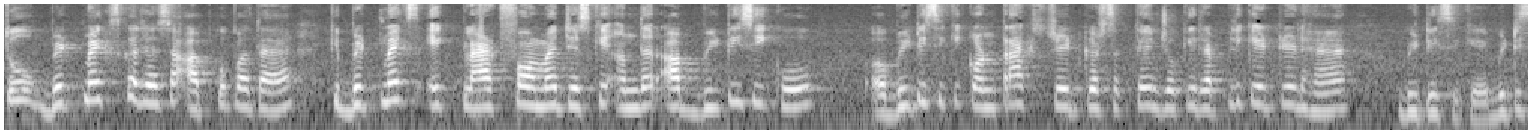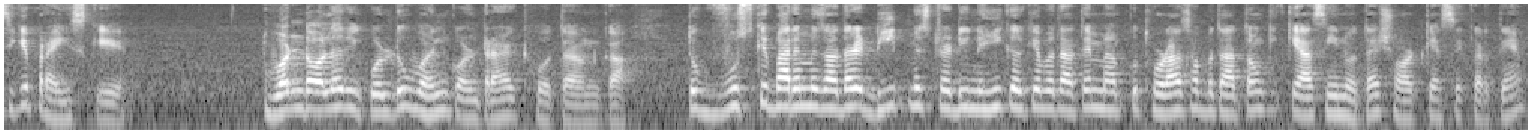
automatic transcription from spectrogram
तो बिटमैक्स का जैसा आपको पता है कि बिटमैक्स एक प्लेटफॉर्म है जिसके अंदर आप बी को बी टी सी के कॉन्ट्रैक्ट ट्रेड कर सकते हैं, जो कि रेप्लीकेटेड हैं बी टी सी के, बीटीसी के प्राइस के। One dollar equal to one contract होता है उनका। तो उसके बारे में ज़्यादा डीप में स्टडी नहीं करके बताते मैं आपको थोड़ा सा बताता हूँ कि क्या सीन होता है, शॉर्ट कैसे करते हैं।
